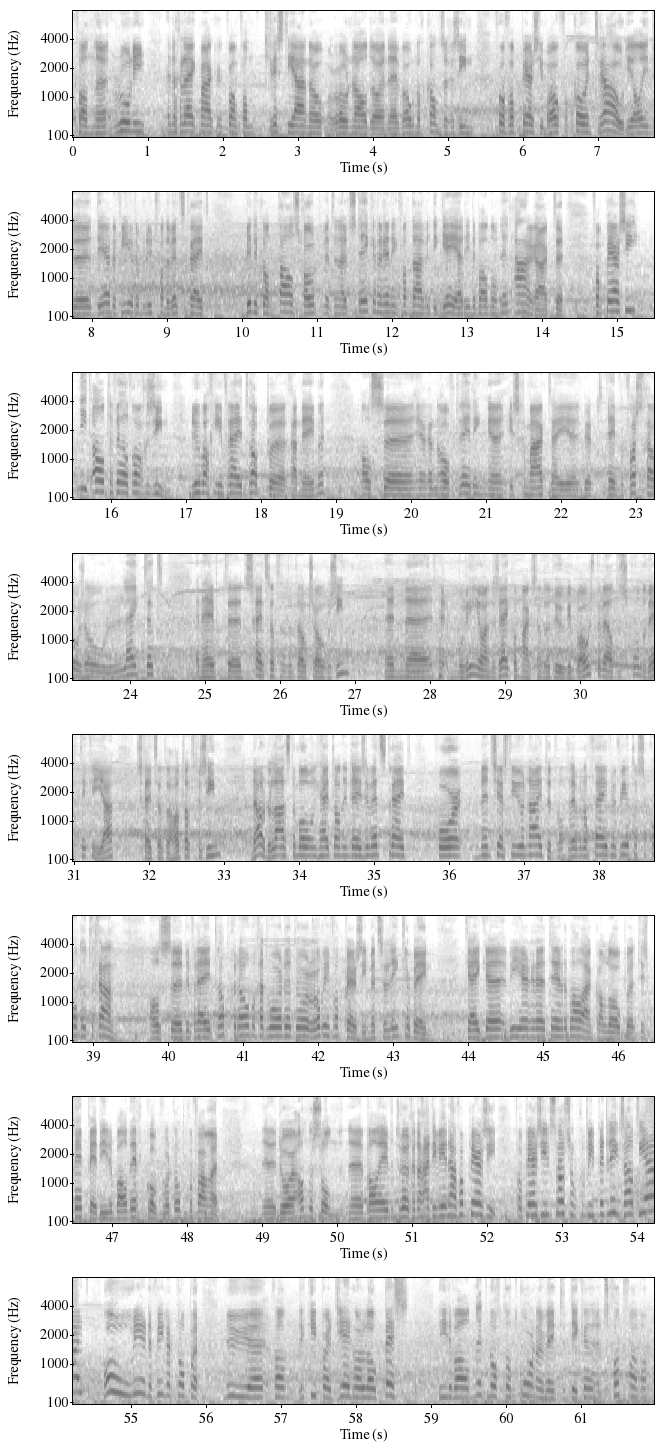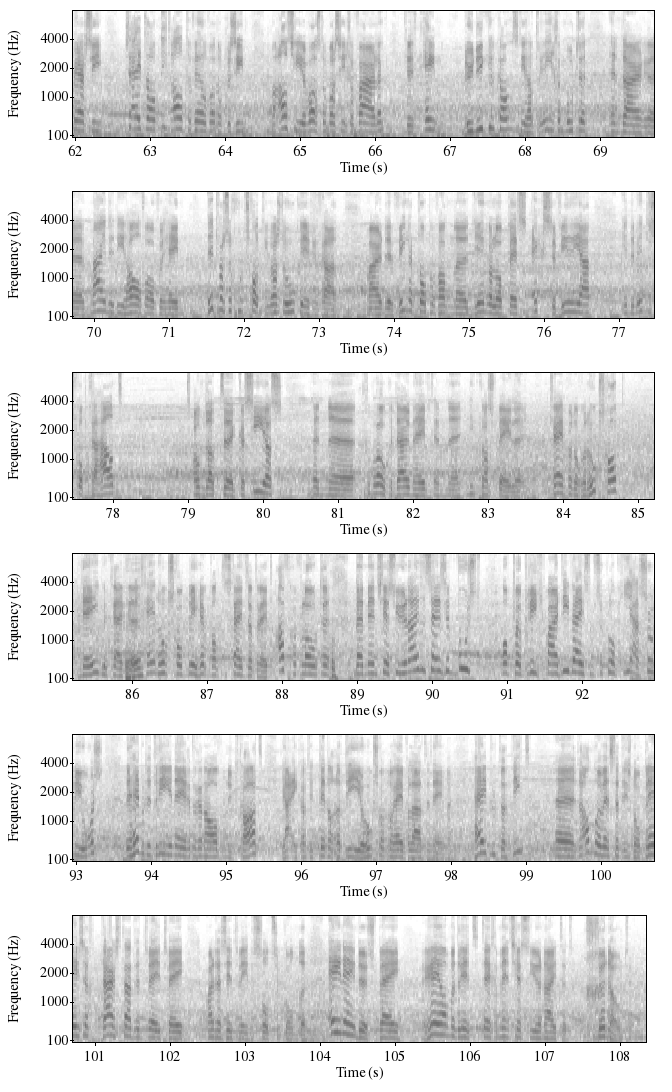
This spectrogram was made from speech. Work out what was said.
van eh, Rooney. En de gelijkmaker kwam van Cristiano Ronaldo. En dan hebben we ook nog kansen gezien voor Van Persie. Maar ook voor Cohen Trouw. Die al in de derde, vierde minuut van de wedstrijd binnenkant paal schoot. Met een uitstekende redding van David de Gea. Die de bal nog net aanraakte. Van Persie niet al te veel van gezien. Nu mag hij een vrije trap eh, gaan nemen. Als eh, er een overtreding is gemaakt. Hij werd even vastgehouden, zo lijkt het. En heeft de scheidsrechter het ook zo gezien. En eh, Mourinho aan de zijkant maakt zich natuurlijk weer boos. Terwijl de seconden wegtikken. Ja, scheidsrechter had dat gezien. Nou, de laatste mogelijkheid dan in deze wedstrijd voor Manchester United. Want we hebben nog 45 seconden te gaan. Als eh, de vrije trap genomen gaat worden door Robin van Persie met zijn linkerbeen. Kijken wie er eh, tegen de bal aan kan lopen. Het is Pepe die de bal wegkomt. Wordt opgevangen eh, door Andersson. De bal even terug en dan gaat hij weer naar Van Persie. Van Persie in het strafschopgebied met links haalt hij uit. Oh, weer de vingertoppen nu eh, van de keeper Diego Lopez. Die de bal net nog tot corner weet te tikken. Het schot van Van Persie. Ik zei het al, niet al te veel van hem gezien. Maar als hij er was, dan was hij gevaarlijk. Kreeg één unieke kans. Die had erin gemoeten. En daar eh, maaide hij half overheen. Dit was een goed schot. Die was de hoek ingegaan. Maar de vingertoppen van eh, Diego Lopez, ex-Sevilla, in de winterstop gehaald omdat eh, Casillas een gebroken duim heeft en niet kan spelen. Krijgen we nog een hoekschop? Nee, we krijgen Huh? geen hoekschop meer, want de scheidsrechter heeft afgefloten. Bij Manchester United zijn ze woest op uh, Brieg, maar die wijst op zijn klokje. Ja, sorry jongens, we hebben de 93,5 minuut gehad. Ja, ik had die, panel, eh, die hoekschop nog even laten nemen. Hij doet dat niet. Eh, de andere wedstrijd is nog bezig. Daar staat het 2-2, maar daar zitten we in de slotseconde. 1-1 dus bij Real Madrid tegen Manchester United. Genoten.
